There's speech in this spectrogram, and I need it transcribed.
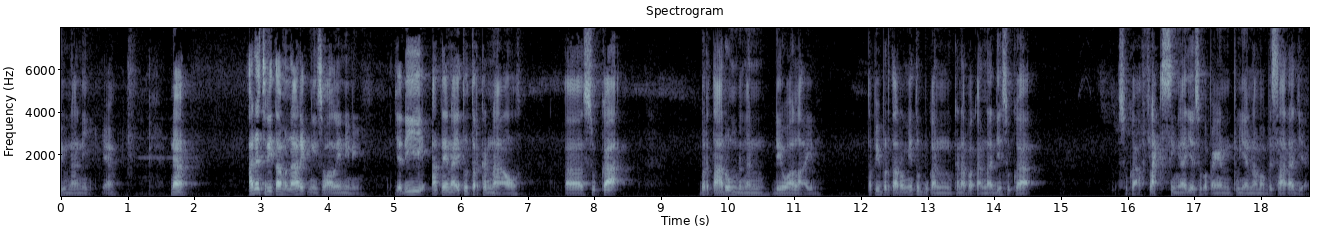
Yunani ya. Nah, ada cerita menarik nih soal ini nih. Jadi Athena itu terkenal uh, suka bertarung dengan dewa lain. Tapi bertarungnya itu bukan kenapa karena dia suka suka flexing aja, suka pengen punya nama besar aja.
